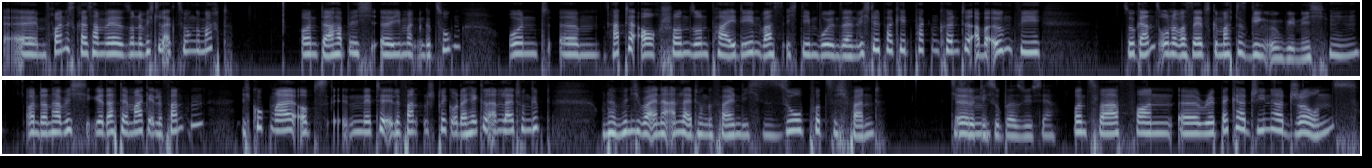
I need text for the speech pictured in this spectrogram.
äh, im Freundeskreis haben wir so eine Wichtelaktion gemacht. Und da habe ich äh, jemanden gezogen und ähm, hatte auch schon so ein paar Ideen, was ich dem wohl in sein Wichtelpaket packen könnte. Aber irgendwie so ganz ohne was selbstgemachtes ging irgendwie nicht. Hm. Und dann habe ich gedacht, der mag Elefanten. Ich guck mal, ob es nette Elefantenstrick- oder Häkelanleitung gibt. Und dann bin ich über eine Anleitung gefallen, die ich so putzig fand. Die ist Ähm, wirklich super süß, ja. Und zwar von äh, Rebecca Gina Jones,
